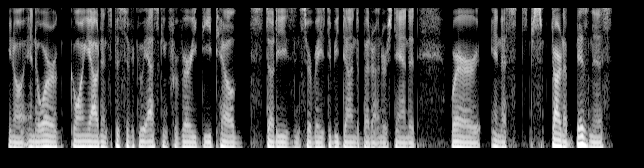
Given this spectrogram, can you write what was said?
you know and or going out and specifically asking for very detailed studies and surveys to be done to better understand it where in a startup business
